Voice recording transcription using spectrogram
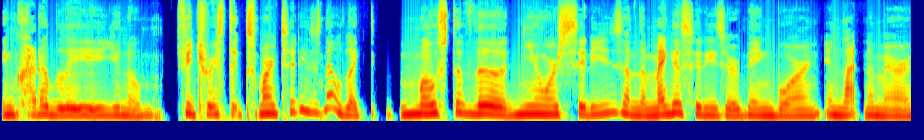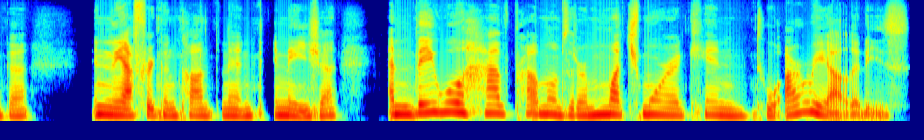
incredibly, you know, futuristic smart cities. No, like most of the newer cities and the mega cities are being born in Latin America, in the African continent, in Asia. And they will have problems that are much more akin to our realities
